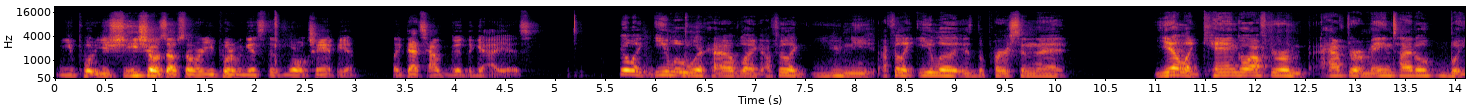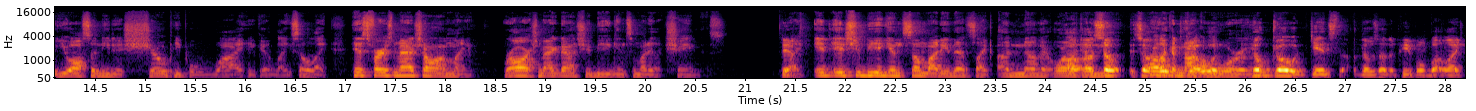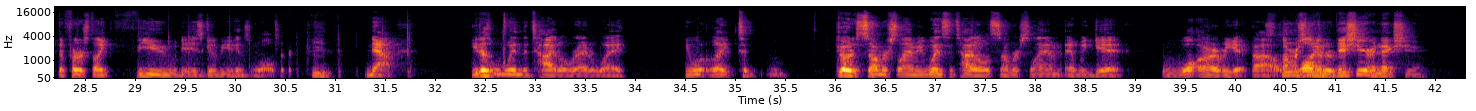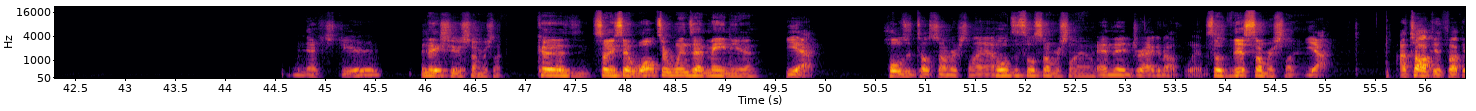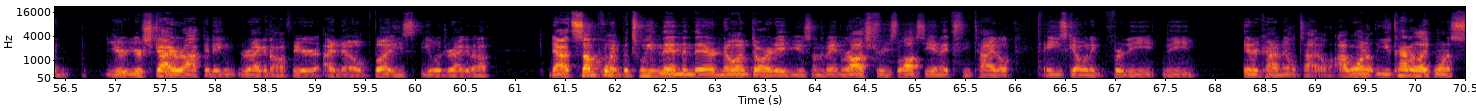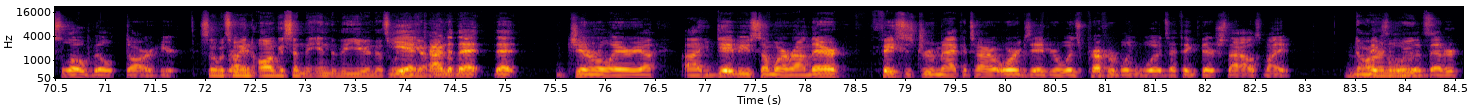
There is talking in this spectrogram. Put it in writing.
You put you he shows up somewhere. You put him against the world champion. Like that's how good the guy is. I feel like Ilja would have like I feel like you need I feel like Ilja is the person that yeah like can go after a after a main title, but you also need to show people why he could like so like his first match on like Raw or SmackDown should be against somebody like Sheamus. Yeah. Like it, it should be against somebody that's like another or like oh, a, so so or like a go, Nakamura. he'll go against those other people, but like the first like feud is going to be against Walter. Hmm. Now, he doesn't win the title right away. He won't like to go to SummerSlam. He wins the title at SummerSlam, and we get Wa- are we at? uh, SummerSlam Walter this year or next year? next year. Next year SummerSlam. Because so you said Walter wins at Mania, Yeah, holds it till SummerSlam, holds it till SummerSlam. and then Dragunov wins. So this SummerSlam. yeah, I'm talking fucking. You're you're skyrocketing Dragunov here, I know, but he's Ilja Dragunov. Now, at some point between then and there, Noam Dar debuts on the main roster. He's lost the NXT title, and he's going for the the Intercontinental title. I want to. You kind of like want to slow build Dar here. So between Right. August and the end of the year, that's when you Yeah, kind of that that general area. Uh, he debuts somewhere around there. Faces Drew McIntyre or Xavier Woods, preferably Woods. I think their styles might Dar mix a little Woods? bit better.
